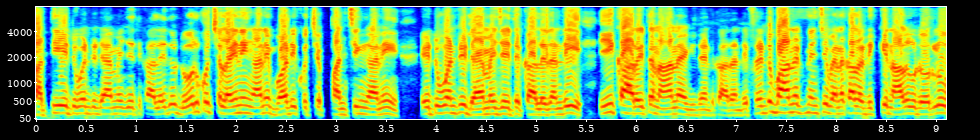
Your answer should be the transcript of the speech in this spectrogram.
పట్టి ఎటువంటి డ్యామేజ్ అయితే కాలేదు. డోర్కి వచ్చే లైనింగ్ కానీ బాడీకి వచ్చే పంచింగ్ కానీ ఎటువంటి డ్యామేజ్ అయితే కాలేదండి. ఈ కార్ అయితే నాన్ యాక్సిడెంట్ కార్ అండి. ఫ్రంట్ బానెట్ నుంచి వెనకాల డిక్కి నాలుగు డోర్లు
